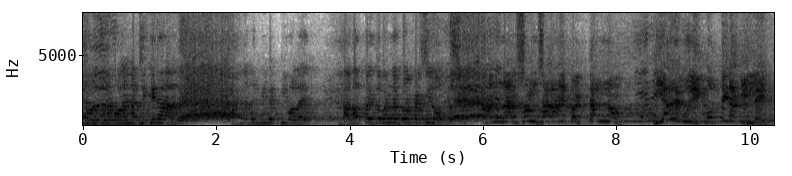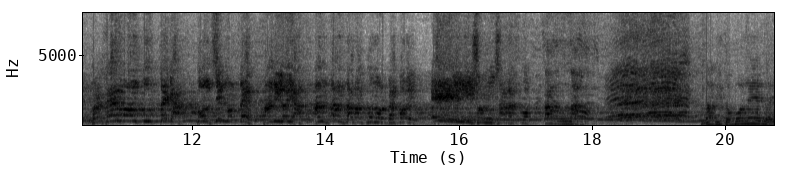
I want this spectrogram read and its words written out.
জোরে জোরে বলেন না ঠিক না আপনাদের বিবেক কি বলে? দাদারটাই তো বাংলার দরকার ছিল। আন্নার সংসার আয় কইতান্ন ইয়ারে বুড়ি করতি না কিনলে ঘরের মাল দূর থেকে কলসির মধ্যে পানি লইয়া কোমর ব্যাপারে। এই সংসার করতাম না। দাদি তো বলে নাই।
